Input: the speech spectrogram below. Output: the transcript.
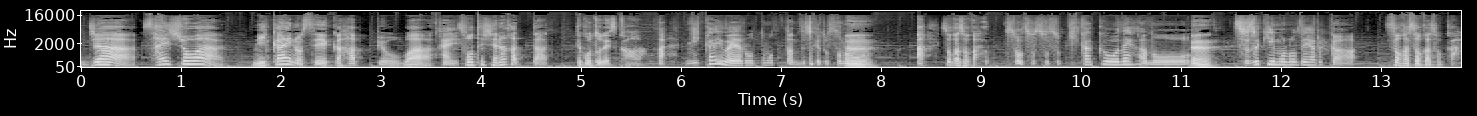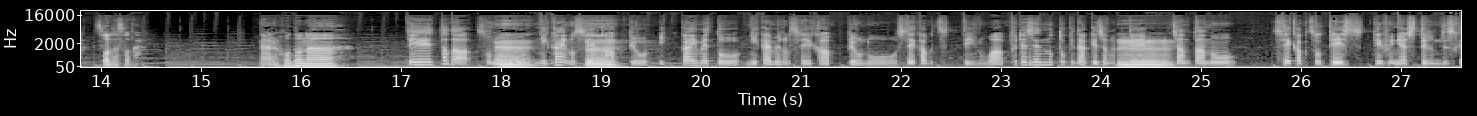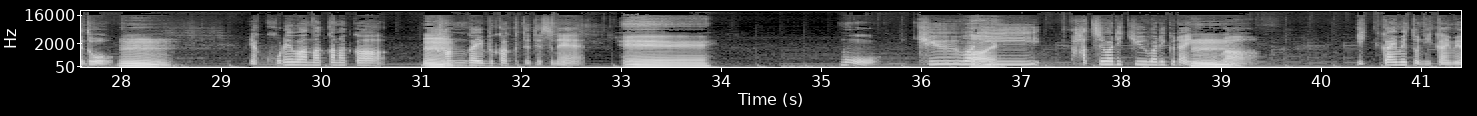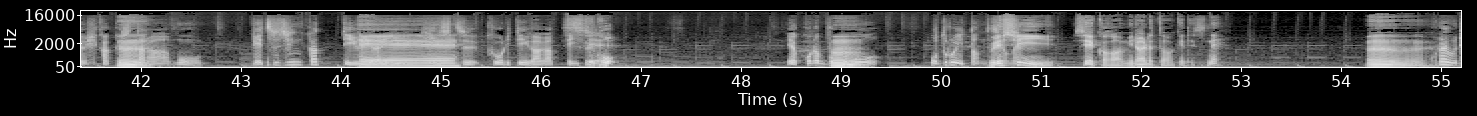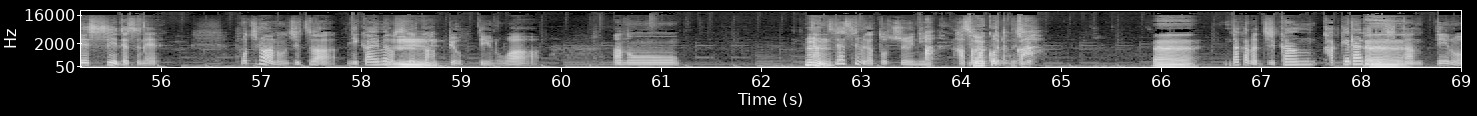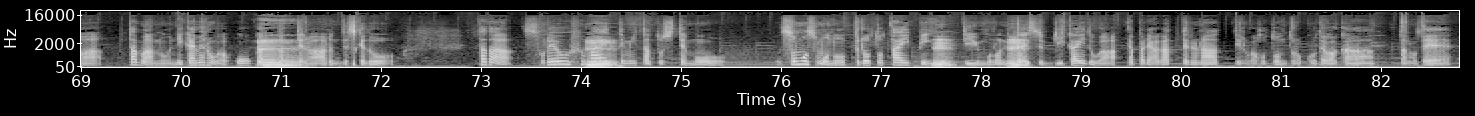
じゃあ、最初は2回の成果発表ははい想定してなかったってことですか、あ、2回はやろうと思ったんですけど、その、うん。あ、そうかそうか。そうそうそうそう、企画をね、あの、うん。続きものでやるか、そうかそうかそうか。そうだそうだ。なるほどな。で、ただ、そのうん。2回の成果発表、1回目と2回目の成果発表の成果物っていうのは、プレゼンの時だけじゃなくて、うん。ちゃんとあの、成果物を提出っていうふうにはしてるんですけど、いうん。や、これはなかなかうん。感慨深くてですね、へえ。もう9割、8割9割ぐらいの子が、1回目と2回目を比較したら、もう別人かっていうぐらい品質、クオリティが上がっていて、いや、これは僕も驚いたんですよね。嬉しい成果が見られたわけですね。うん。これは嬉しいですね。もちろん、あの、実は2回目の成果発表っていうのは、あのーうん夏休みが途中にあ、挟まってるんですよ。とか。うん。だから時間、かけられる時間っていうのは、多分あの、2回目の方が多かったっていうのはあるんですけど、ただ、それを踏まえてみたとしても、そもそものプロトタイピングっていうものに対する理解度がやっぱり上がってるなっていうのがほとんどの子で分かったので、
